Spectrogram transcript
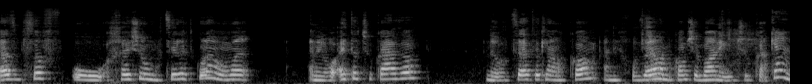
ואז בסוף הוא, אחרי שהוא מציל את כולם, הוא אומר, אני רואה את התשוקה הזאת, אני רוצה לתת לה מקום, אני חוזר כן. למקום שבו אני עם תשוקה. כן,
